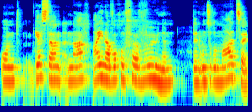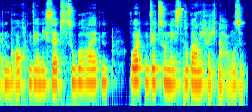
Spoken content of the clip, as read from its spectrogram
und gestern nach einer Woche verwöhnen, denn unsere Mahlzeiten brauchten wir nicht selbst zubereiten, wollten wir zunächst so gar nicht recht nach Hause.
